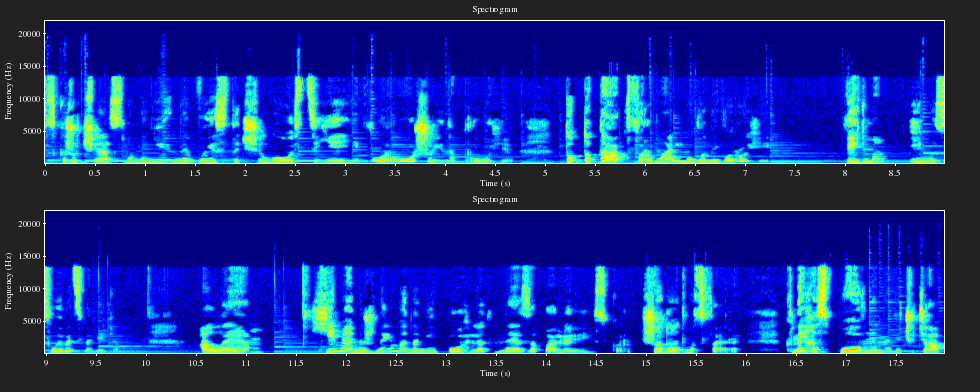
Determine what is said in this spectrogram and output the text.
скажу чесно, мені не вистачило ось цієї ворожої напруги. Тобто, так, формально вони вороги, відьма і мисливець на відьом. Але хімія між ними, на мій погляд, не запалює іскор. Щодо атмосфери. Книга сповнена відчуття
